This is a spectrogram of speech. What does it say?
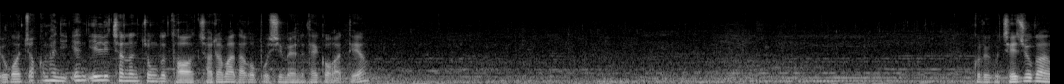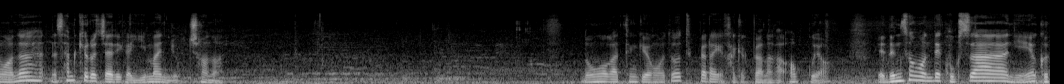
요건 조금 한 1, 2천 원 정도 더 저렴하다고 보시면 될 것 같아요. 그리고 제주강어는 3kg짜리가 26,000원. 농어 같은 경우도 특별하게 가격 변화가 없고요. 네, 능성어인데 국산이에요. 국,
